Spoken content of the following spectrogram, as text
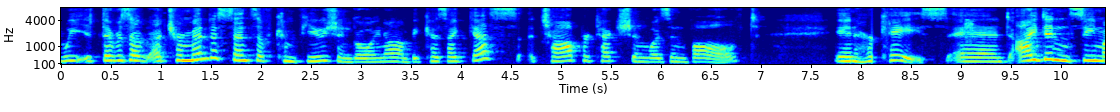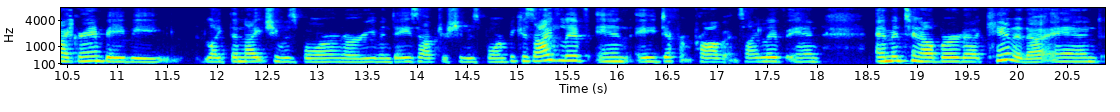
we there was a, a, tremendous sense of confusion going on because I guess child protection was involved in her case, and I didn't see my grandbaby like the night she was born or even days after she was born because I live in a different province. I live in Edmonton, Alberta, Canada, and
